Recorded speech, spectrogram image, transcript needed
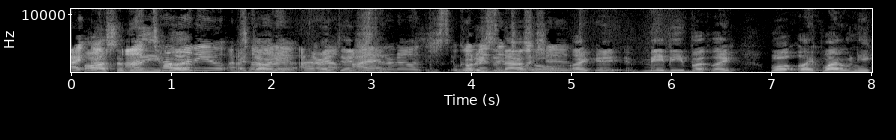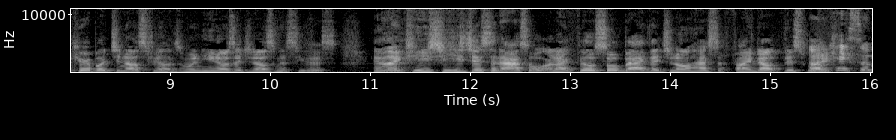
I, Possibly, I, am telling but you. I'm I telling doubt you. it. I don't know. I just I, don't- know. Just Cody's an intuition. asshole. Like it, maybe, but like, well, like why wouldn't he care about Janelle's feelings when he knows that Janelle's gonna see this? And like he's he's just an asshole, and I feel so bad that Janelle has to find out this way. Okay, so Like,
